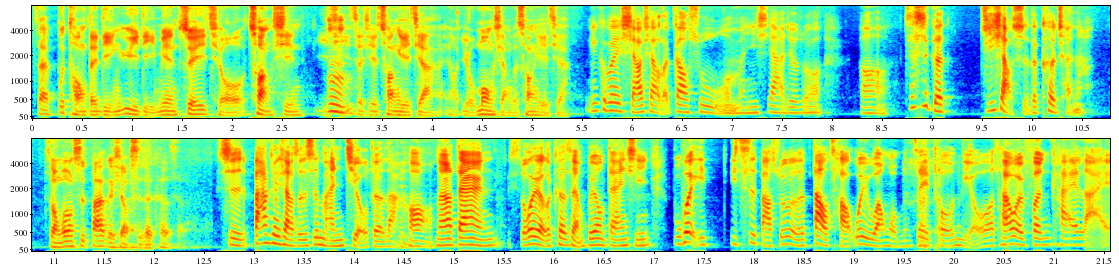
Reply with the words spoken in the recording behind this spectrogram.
在不同的领域里面追求创新，以及这些创业家，要有梦想的创业家。嗯，你可不可以小小的告诉我们一下，就是说，呃，这是个几小时的课程啊？总共是八个小时的课程，是八个小时是蛮久的啦，哈、嗯。那当然，所有的课程不用担心，不会一一次把所有的稻草喂完我们这头牛哦，它会分开来。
